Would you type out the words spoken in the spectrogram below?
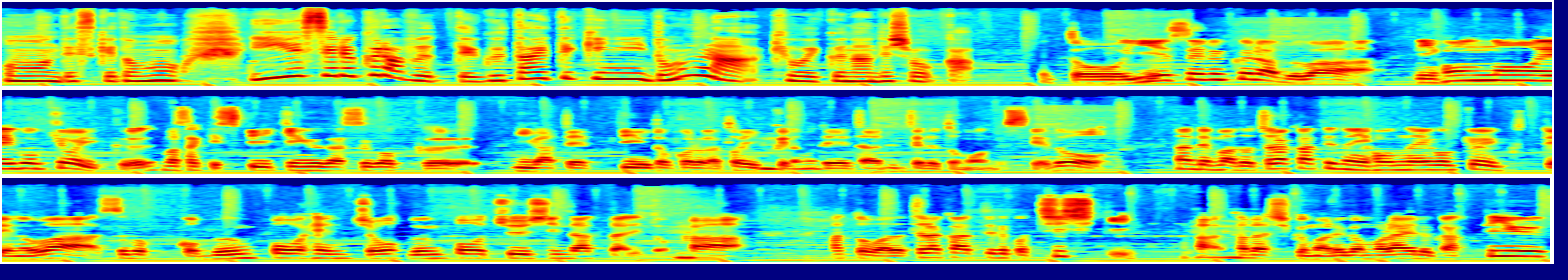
思うんですけども ESL クラブって具体的にどんな教育なんでしょうか？えっと、ESL クラブは日本の英語教育、まあ、さっきスピーキングがすごく苦手っていうところが TOEIC でもデータ出てると思うんですけど、なんでまあどちらかというと日本の英語教育っていうのはすごくこう文法偏重文法中心だったりとか、あとはどちらかというとこう知識正しく丸がもらえるかっていう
